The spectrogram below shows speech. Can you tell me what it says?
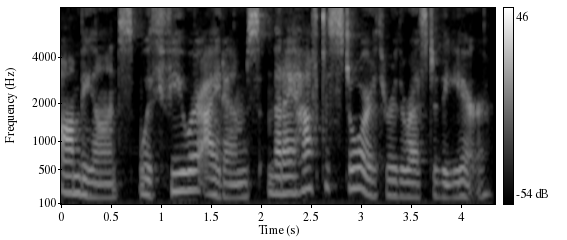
ambiance with fewer items that I have to store through the rest of the year.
